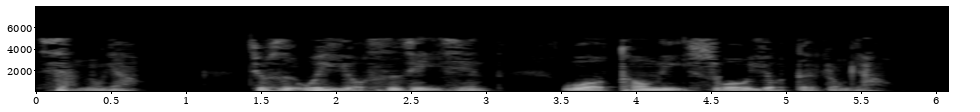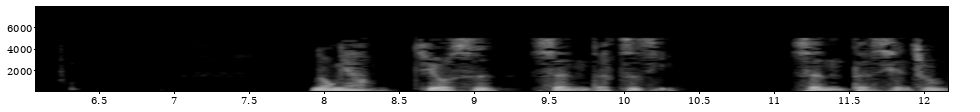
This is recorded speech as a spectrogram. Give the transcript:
享荣耀，就是未有世界以前，我同你所有的荣耀。荣耀就是神的自己，神的显出，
